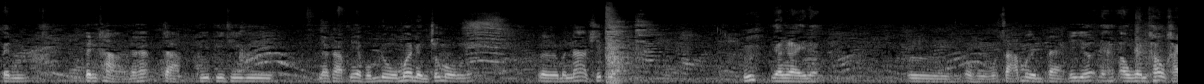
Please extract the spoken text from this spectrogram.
เป็นเป็นข่าวนะฮะจาก PPTV นะครับเนี่ยผมดูเมื่อหนึ่งชั่วโมงเนี่ยเออมันน่าคิดเนี่ยยังไงเนี่ย อืมโอ้โหสามหมื่นแปดนี่เยอะนะเอาเงินเข้าใคร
